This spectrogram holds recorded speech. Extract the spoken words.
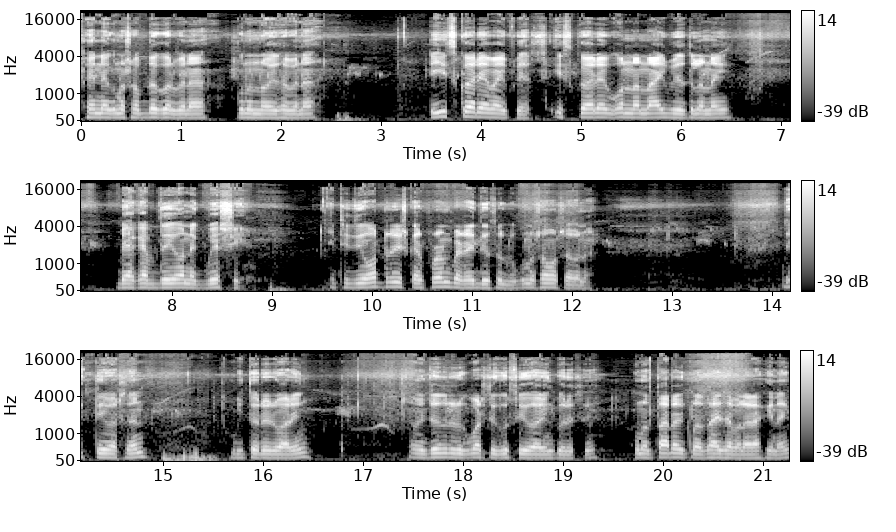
ফ্যানে কোনো শব্দ করবে না, কোনো নয়েজ হবে না। T square F IPS square F অন্যান্য আইপিএস তুলনায় ব্যাক আপ দিয়ে অনেক বেশি। এটি দিয়ে অটো রিক্সার পুরান ব্যাটারি দিয়ে চলবে, কোনো সমস্যা হবে না। দেখতেই পাচ্ছেন ভিতরের ওয়ারিং আমি যতটুকু পারছি গুছিয়ে ওয়ারিং করেছি। কোনো তারের কোনো ঝাই ঝামেলা রাখি নাই।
